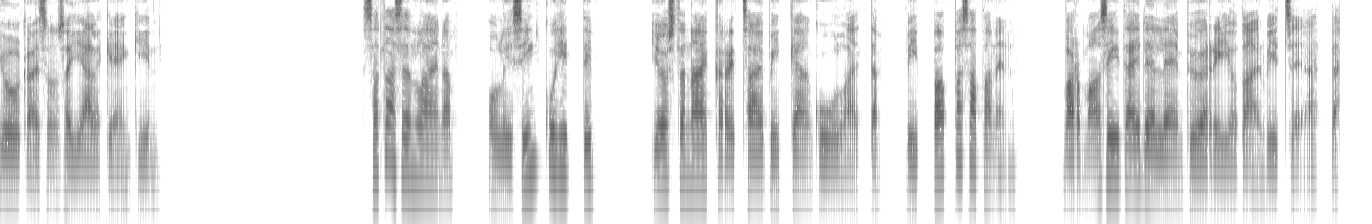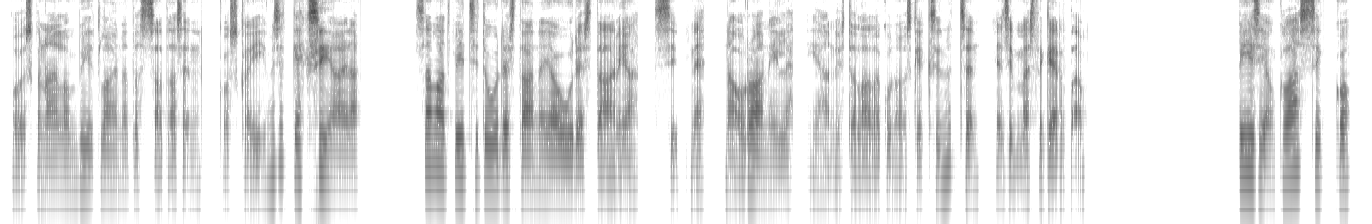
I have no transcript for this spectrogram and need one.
julkaisunsa jälkeenkin. Satasen laina oli sinkkuhitti, josta naikkarit sai pitkään kuulla, että vippaappa satanen. Varmaan siitä edelleen pyörii jotain vitsejä, että voisiko Nylon Beat lainata satasen, koska ihmiset keksii aina samat vitsit uudestaan ja uudestaan ja sitten ne nauraa niille ihan yhtä lailla kuin olisi keksinyt sen ensimmäistä kertaa. Biisi on klassikko,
